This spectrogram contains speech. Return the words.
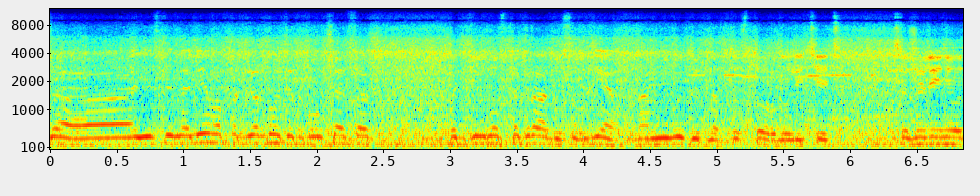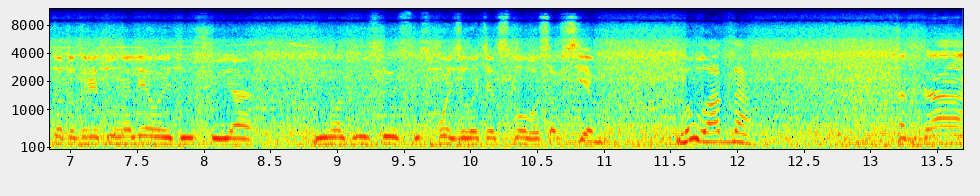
Да, если налево подвернуть, это получается аж под 90 градусов. Нет, нам не выгодно в ту сторону лететь. К сожалению, вот эту гряду налево идущую я не могу использовать от слова совсем. Ну ладно. Тогда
